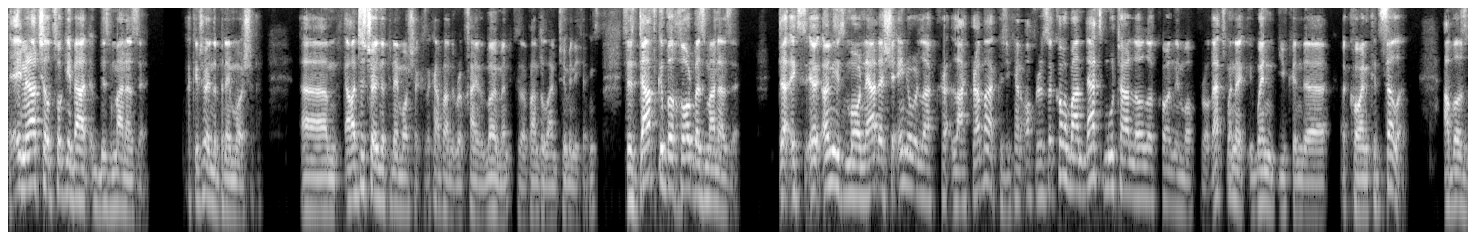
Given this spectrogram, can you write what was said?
In a nutshell, talking about this manazeh. I can show you in the Pnei Moshe. Um, I'll just show you in the Pnei Moshe because I can't find the Reb Chaim at the moment because I've underlined too many things. It says Davka b'chor bazmanazeh. It's, uh, only is more now that because you can offer as a korban. That's mutar lo kohen That's when it, when you can uh, a kohen can sell it. Avos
